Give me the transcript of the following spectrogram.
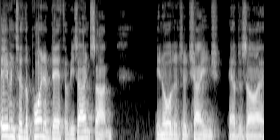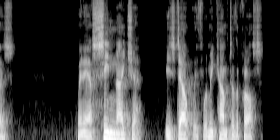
even to the point of death of his own son, in order to change our desires when our sin nature is dealt with when we come to the cross.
